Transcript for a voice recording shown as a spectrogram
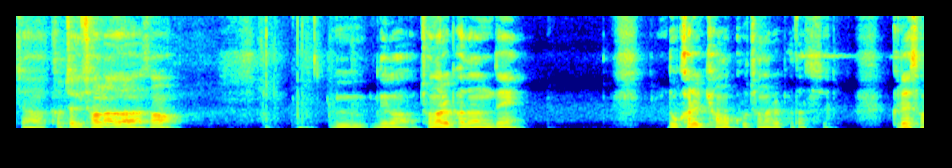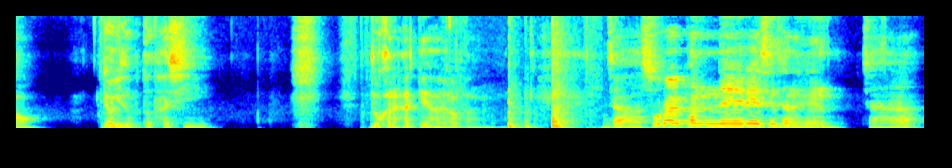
자, 갑자기 전화가 와서 그 내가 전화를 받았는데 녹화를 켜놓고 전화를 받았어요. 그래서 여기서부터 다시 녹화를 할게요, 여러분. 자, 소랄 판넬의 생산은 자,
